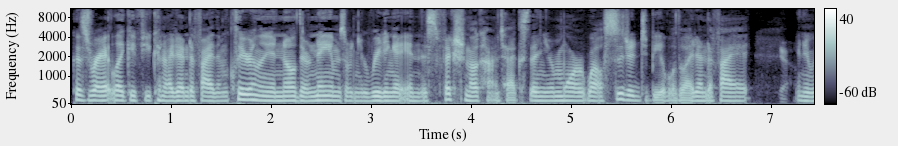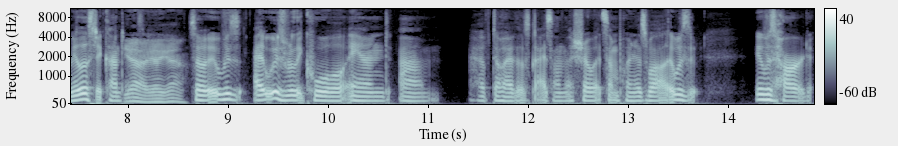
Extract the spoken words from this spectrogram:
Because right, like if you can identify them clearly and know their names when you're reading it in this fictional context, then you're more well suited to be able to identify it Yeah. in a realistic context. yeah. Yeah. Yeah. So it was it was really cool, and um, I hope to have those guys on the show at some point as well. It was it was hard.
